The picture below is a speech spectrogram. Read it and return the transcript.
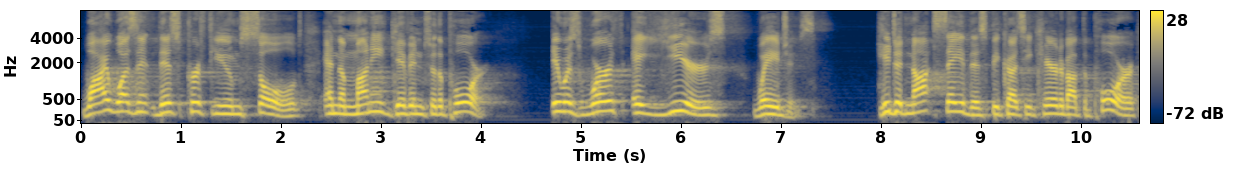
Why wasn't this perfume sold and the money given to the poor? It was worth a year's wages. He did not say this because he cared about the poor,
